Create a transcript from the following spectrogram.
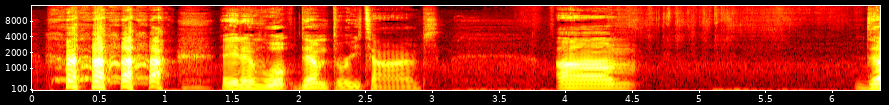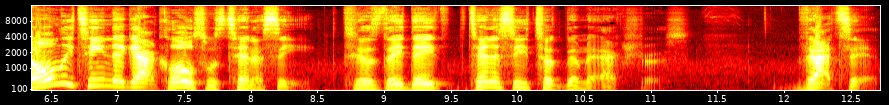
they didn't whoop them three times. Um, the only team that got close was Tennessee because they they Tennessee took them to extras. That's it.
